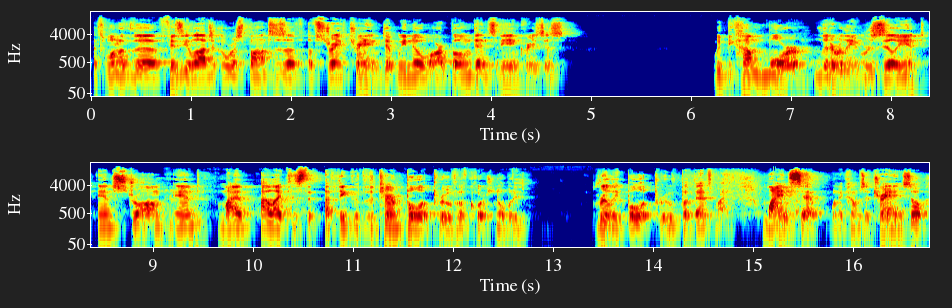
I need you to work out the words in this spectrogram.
that's one of the physiological responses of, of strength training that we know our bone density increases. We become more literally resilient and strong. And my, I like to, I think of the term bulletproof. Of course, nobody's really bulletproof, but that's my mindset when it comes to training. So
